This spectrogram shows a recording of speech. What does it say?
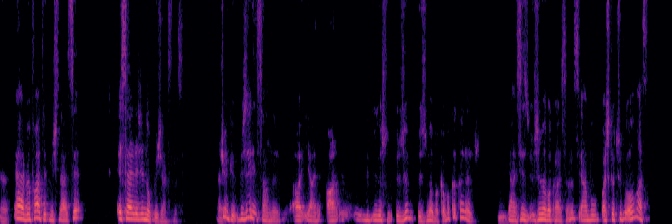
Evet. Eğer vefat etmişlerse eserlerini okuyacaksınız. Evet. Çünkü güzel insanları yani biliyorsunuz üzüm üzüme baka baka kararır. Yani siz üzüme bakarsanız yani bu başka türlü olmaz.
